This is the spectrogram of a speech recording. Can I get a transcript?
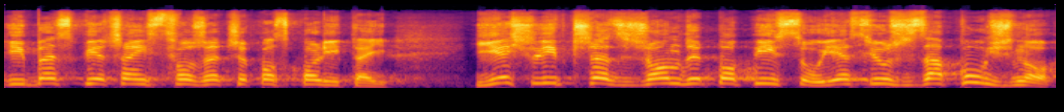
i bezpieczeństwo Rzeczypospolitej. Jeśli przez rządy popisu jest już za późno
